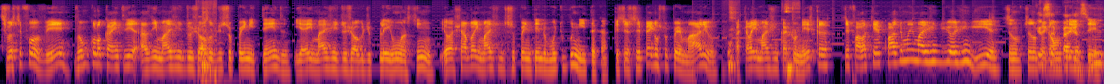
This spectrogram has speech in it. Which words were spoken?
se você for ver, vamos colocar entre as imagens dos jogos de Super Nintendo e a imagem do jogo de Play 1 assim, eu achava a imagem de Super Nintendo muito bonita, cara. Porque se você pega o Super Mario, aquela imagem cartunesca, você fala que é quase uma imagem de hoje em dia. Se não, se não pegar um pega 3D. assim,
